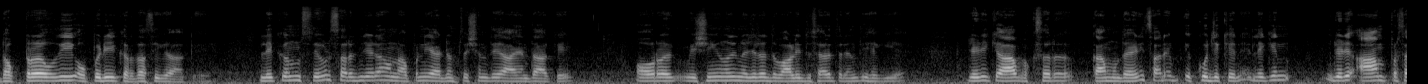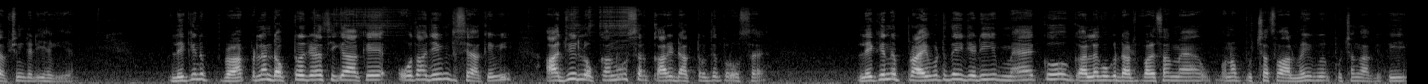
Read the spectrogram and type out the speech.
ਡਾਕਟਰ ਉਹਦੀ ਓਪੀਡੀ ਕਰਦਾ ਸੀਗਾ ਆ ਕੇ, ਲੇਕਿਨ ਸਿਵਲ ਸਰਜਨ ਜਿਹੜਾ ਹੁਣ ਆਪਣੀ ਐਡਮਿਨਿਸਟ੍ਰੇਸ਼ਨ ਤੇ ਆ ਜਾਂਦਾ ਆ ਕੇ, ਔਰ ਮਸ਼ੀਨ ਉਹਦੀ ਨਜ਼ਰ ਦੀਵਾਲੀ ਦੁਸਹਿਰੇ ਤੇ ਰਹਿੰਦੀ ਹੈਗੀ ਹੈ, ਜਿਹੜੀ ਕਿ ਆਪ ਅਕਸਰ ਕੰਮ ਹੁੰਦਾ ਹੈ ਨਹੀਂ ਸਾਰੇ ਇੱਕੋ ਜਿਹੇ ਨੇ, ਲੇਕਿਨ ਜਿਹੜੇ ਆਮ ਪਰਸੈਪਸ਼ਨ ਜਿਹੜੀ ਹੈਗੀ ਹੈ। ਲੇਕਿਨ ਪਹਿਲਾਂ ਡਾਕਟਰ ਜਿਹੜਾ ਸੀਗਾ ਆ ਕੇ ਉਹ ਤਾਂ ਅਜੇ ਵੀ ਦੱਸਿਆ ਕਿ ਵੀ ਅੱਜ ਵੀ ਲੋਕਾਂ ਨੂੰ ਸਰਕਾਰੀ ਡਾਕਟਰ ਤੇ ਭਰੋਸਾ ਹੈ। ਲੇਕਿਨ ਪ੍ਰਾਈਵੇਟ ਦੀ ਜਿਹੜੀ ਮੈਂ ਕੋ ਗੱਲ ਹੈ, ਕਿਉਂਕਿ ਡਾਕਟਰ ਪਾਲੇ ਸਾਹਿਬ ਮੈਂ ਉਹਨਾਂ ਨੂੰ ਪੁੱਛਾ ਸਵਾਲ, ਮੈਂ ਵੀ ਪੁੱਛਾਂਗਾ ਕਿ ਕੀ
